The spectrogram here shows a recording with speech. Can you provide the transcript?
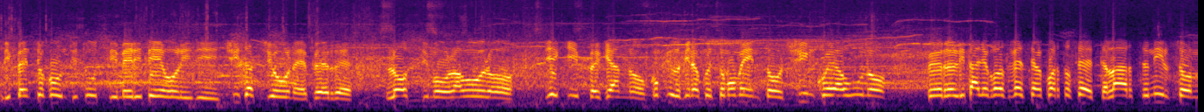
Libenzio Conti tutti meritevoli di citazione per l'ottimo lavoro di equipe che hanno compiuto fino a questo momento 5 a 1 per l'Italia con la Svezia nel quarto set. Lars Nilsson,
